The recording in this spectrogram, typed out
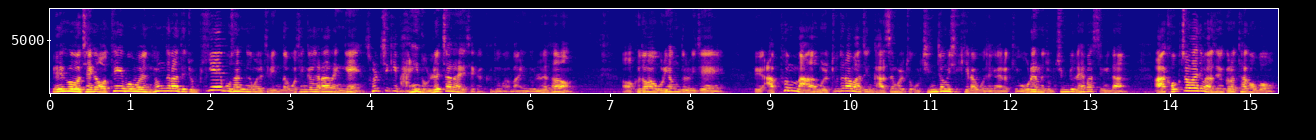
그리고 제가 어떻게 보면 형들한테 좀 피해 보상금을 드린다고 생각을 하는 게 솔직히 많이 놀렸잖아요 제가 그동안. 많이 놀려서 어, 그동안 우리 형들 이제 그 아픈 마음을 두드려 맞은 가슴을 조금 진정시키라고 제가 이렇게 올해는 좀 준비를 해봤습니다. 아 걱정하지 마세요. 그렇다고 뭐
